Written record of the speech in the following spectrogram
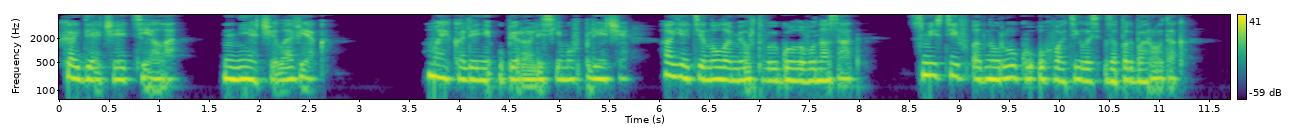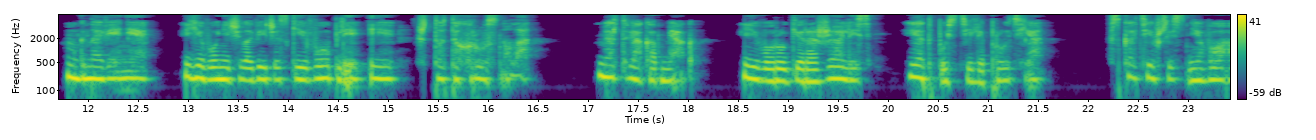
ходячее тело, не человек. Мои колени упирались ему в плечи, а я тянула мертвую голову назад. Сместив одну руку, ухватилась за подбородок. Мгновение, его нечеловеческие вопли и что-то хрустнуло. Мертвяк обмяк. Его руки разжались и отпустили прутья. Скатившись с него,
